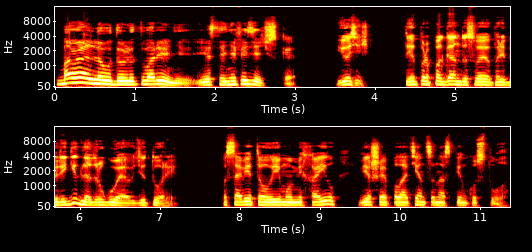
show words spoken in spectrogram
моральное удовлетворение, если не физическое. Йосич, ты пропаганду свою прибереги для другой аудитории, посоветовал ему Михаил, вешая полотенце на спинку стула.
